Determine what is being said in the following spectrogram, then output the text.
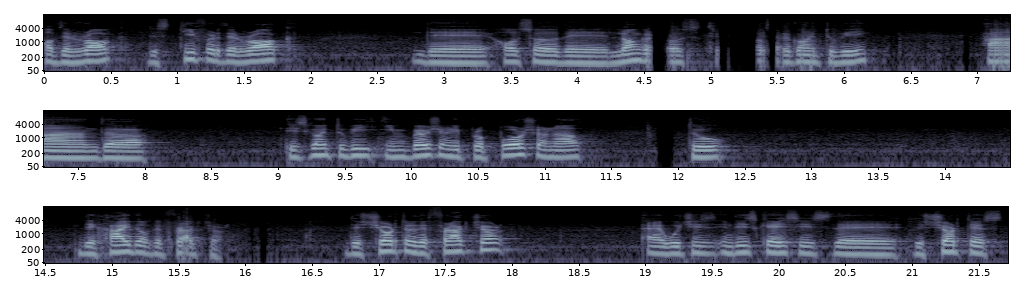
of the rock. The stiffer the rock, the also the longer those triangles are going to be, and uh, it's going to be inversely proportional to the height of the fracture. The shorter the fracture, uh, which is in this case is the, the shortest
